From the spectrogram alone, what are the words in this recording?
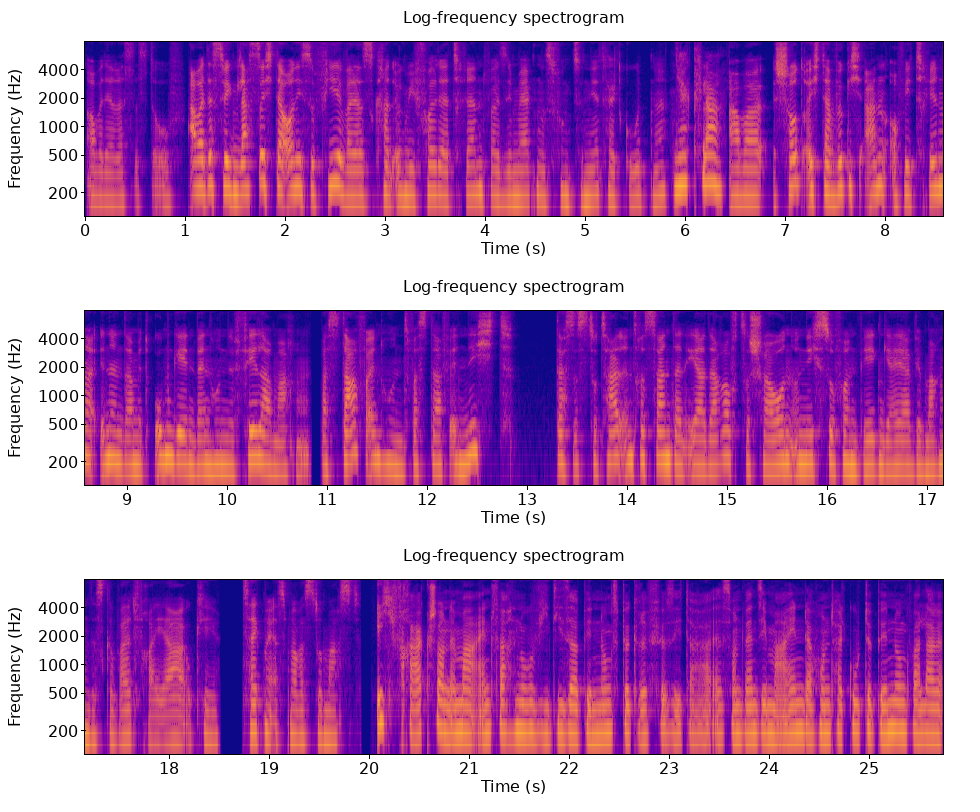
aber der Rest ist doof. Aber deswegen lasst euch da auch nicht so viel, weil das ist gerade irgendwie voll der Trend, weil sie merken, es funktioniert halt gut, ne? Ja, klar. Aber schaut euch da wirklich an, auch wie TrainerInnen damit umgehen, wenn Hunde Fehler machen. Was darf ein Hund, was darf er nicht? Das ist total interessant, dann eher darauf zu schauen und nicht so von wegen, ja, ja, wir machen das gewaltfrei. Ja, okay. Zeig mir erstmal, was du machst. Ich frage schon immer einfach nur, wie dieser Bindungsbegriff für sie da ist. Und wenn sie meinen, der Hund hat gute Bindung, weil er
